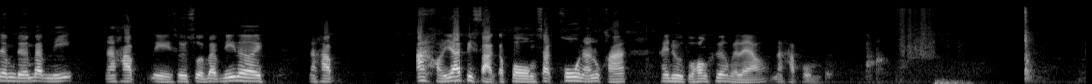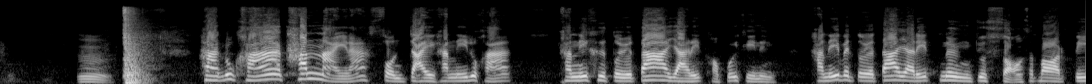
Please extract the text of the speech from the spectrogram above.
เดิมๆแบบนี้นะครับนี่สวยๆแบบนี้เลยนะครับอะขออนุญาตปิดฝากระโปรงสักครู่นะลูกค้าให้ดูตัวห้องเครื่องไปแล้วนะครับผม อืม หากลูกค้าท่านไหนนะ สนใจคันนี้ลูกค้า คันนี้คือ Toyota Yaris ของผู้อีกทีหนึ่งคันนี้เป็น Toyota Yaris 1.2 Sport ปี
